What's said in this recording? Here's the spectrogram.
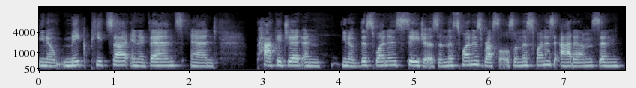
you know, make pizza in advance and package it. And, you know, this one is Sages and this one is Russell's and this one is Adams and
